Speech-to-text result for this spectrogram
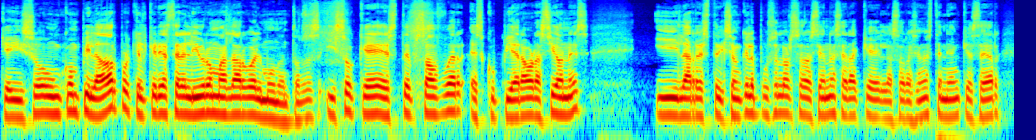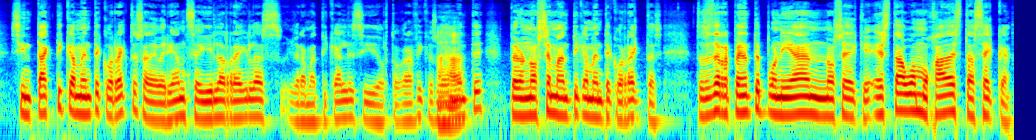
que hizo un compilador porque él quería hacer el libro más largo del mundo. Entonces hizo que este software escupiera oraciones y la restricción que le puso a las oraciones era que las oraciones tenían que ser sintácticamente correctas, o sea, deberían seguir las reglas gramaticales y ortográficas, obviamente, pero no semánticamente correctas. Entonces de repente te ponían, no sé, que esta agua mojada está seca.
